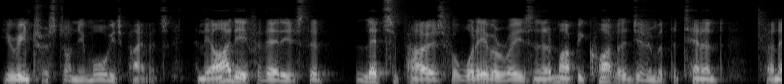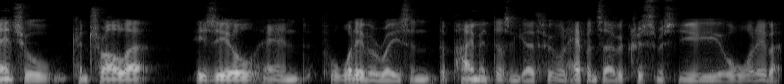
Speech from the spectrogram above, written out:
your interest on your mortgage payments. And the idea for that is that let's suppose for whatever reason, it might be quite legitimate, the tenant financial controller is ill and for whatever reason the payment doesn't go through, it happens over Christmas, New Year or whatever.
